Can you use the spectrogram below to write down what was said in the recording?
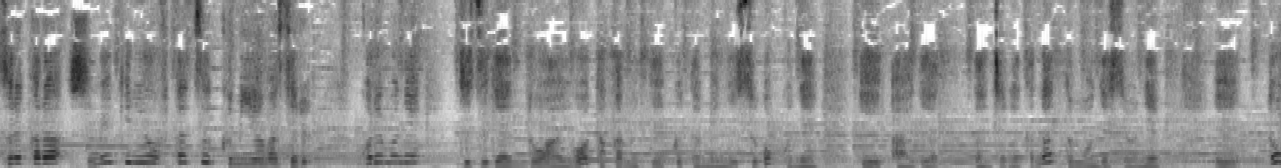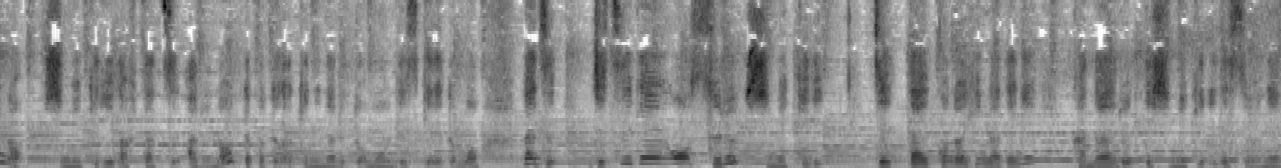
それから締め切りを2つ組み合わせる。これもね、実現度合いを高めていくためにすごくね、いいアイデアなんじゃないかなと思うんですよね。えー、どの締め切りが2つあるのってことが気になると思うんですけれども、まず実現をする締め切り。絶対この日までに叶えるって締め切りですよね。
